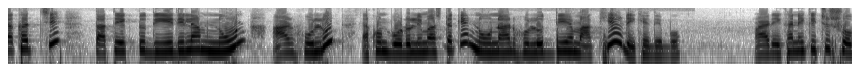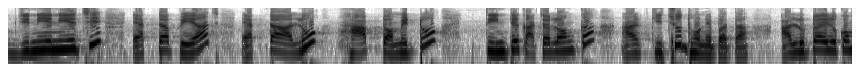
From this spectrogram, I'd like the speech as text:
দেখাচ্ছি তাতে একটু দিয়ে দিলাম নুন আর হলুদ। এখন বরলি মাছটাকে নুন আর হলুদ দিয়ে মাখিয়ে রেখে দেব। আর এখানে কিছু সবজি নিয়ে নিয়েছি। একটা পেঁয়াজ, একটা আলু, হাফ টমেটো, তিনটে কাঁচা লঙ্কা আর কিছু ধনে পাতা। আলুটা এরকম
